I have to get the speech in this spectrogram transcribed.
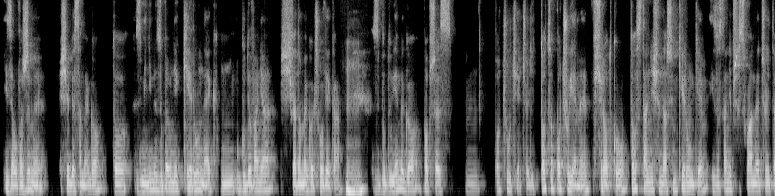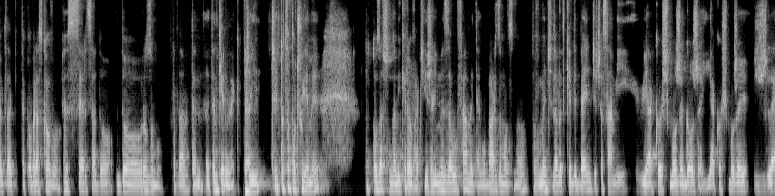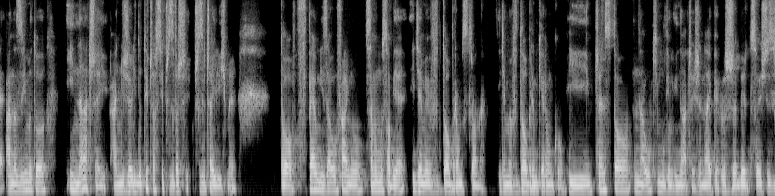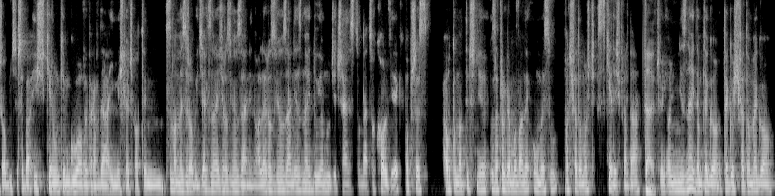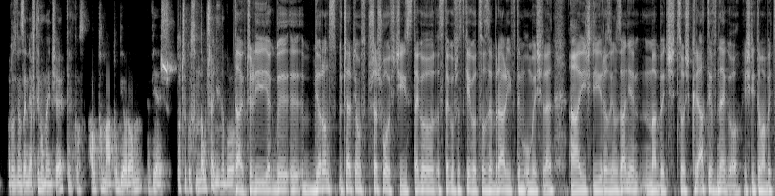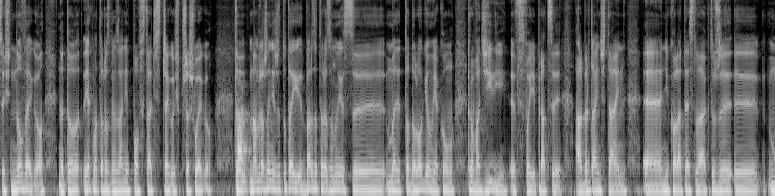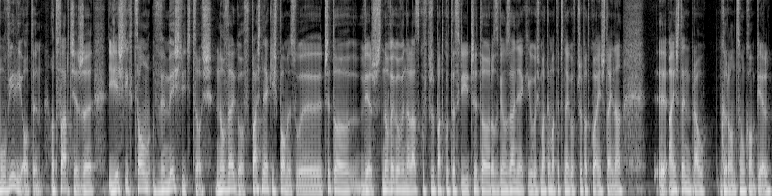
i zauważymy siebie samego, to zmienimy zupełnie kierunek mm, budowania świadomego człowieka. Mhm. Zbudujemy go poprzez mm, poczucie, czyli to, co poczujemy w środku, to stanie się naszym kierunkiem i zostanie przesłane, czyli tak, tak, tak obrazkowo, z serca do, do rozumu, prawda? Ten, ten kierunek. Tak. Czyli, czyli to, co poczujemy, to to zacznie nami kierować. Jeżeli my zaufamy temu bardzo mocno, to w momencie nawet, kiedy będzie czasami jakoś może gorzej, jakoś może źle, a nazwijmy to inaczej, aniżeli dotychczas się przyzwyczailiśmy, to w pełni zaufaniu samemu sobie idziemy w dobrą stronę idziemy w dobrym kierunku. I często nauki mówią inaczej, że najpierw, żeby coś zrobić, trzeba iść kierunkiem głowy, prawda, i myśleć o tym, co mamy zrobić, jak znaleźć rozwiązanie. No ale rozwiązanie znajdują ludzie często na cokolwiek poprzez automatycznie zaprogramowany umysł, podświadomość z kiedyś, prawda? Tak. Czyli oni nie znajdą tego, tego świadomego rozwiązania w tym momencie, tylko z automatu biorą, wiesz, to, czego są nauczeni, no bo... Tak, czyli jakby y, biorąc, czerpią z przeszłości, z tego, z tego wszystkiego, co zebrali w tym umyśle, a jeśli rozwiązanie ma być coś kreatywnego, jeśli to ma być coś nowego, no to jak ma to rozwiązanie powstać z czegoś przeszłego? To tak. mam wrażenie, że tutaj bardzo to rezonuje z y, metodologią, jaką prowadzili w swojej pracy Albert Einstein, e, Nikola Tesla, którzy y, mówili o tym otwarcie, że jeśli chcą wymyślić coś nowego, wpaść na jakiś pomysł, y, czy to wiesz, nowego wynalazku w przypadku Tesli, czy to rozwiązania jakiegoś matematycznego w przypadku Einsteina, Einstein brał gorącą kąpiel,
